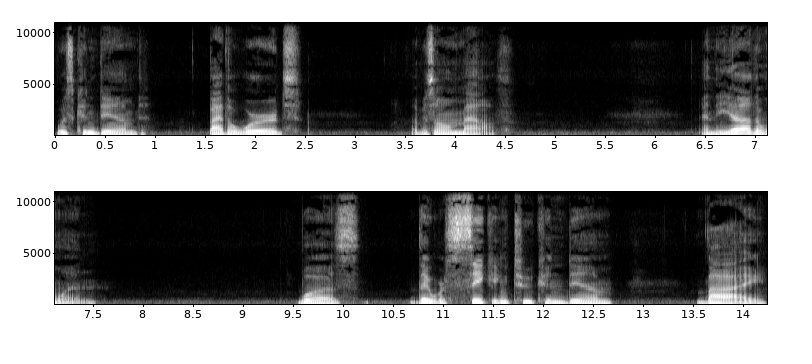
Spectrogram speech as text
was condemned by the words of his own mouth, and the other one was they were seeking to condemn by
